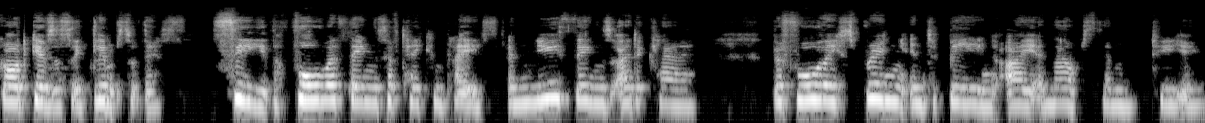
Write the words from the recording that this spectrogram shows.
God gives us a glimpse of this See, the former things have taken place, and new things I declare. Before they spring into being, I announce them to you.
